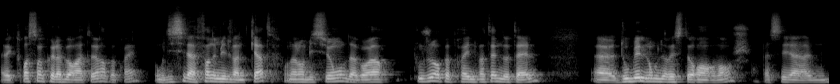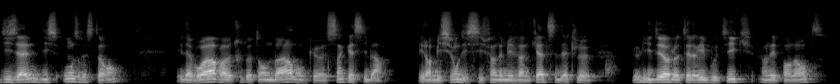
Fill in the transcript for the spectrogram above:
avec 300 collaborateurs à peu près. Donc d'ici la fin 2024, on a l'ambition d'avoir toujours à peu près une vingtaine d'hôtels, euh, doubler le nombre de restaurants en revanche, passer à une dizaine, 10, 11 restaurants, et d'avoir euh, tout autant de bars, donc 5 à 6 bars. Et l'ambition d'ici fin 2024, c'est d'être le, le, leader de l'hôtellerie boutique indépendante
